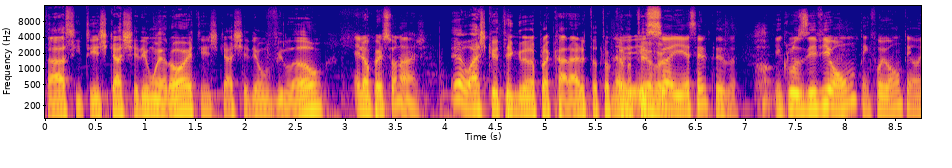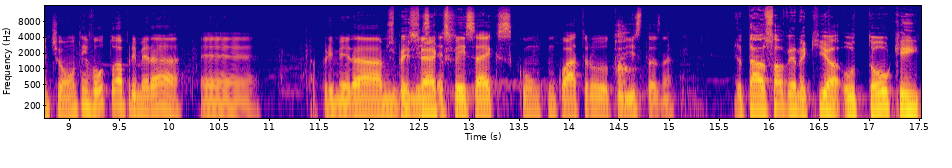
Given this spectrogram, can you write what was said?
tá? Assim, tem gente que acha ele um herói, tem gente que acha ele um vilão. Ele é um personagem. Eu acho que ele tem grana pra caralho e tá tocando Não, terror. Isso aí é certeza. Inclusive, ontem, foi ontem, anteontem, voltou a primeira. É, a primeira SpaceX, SpaceX com, com quatro turistas, né? Eu tava só vendo aqui, ó, o token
